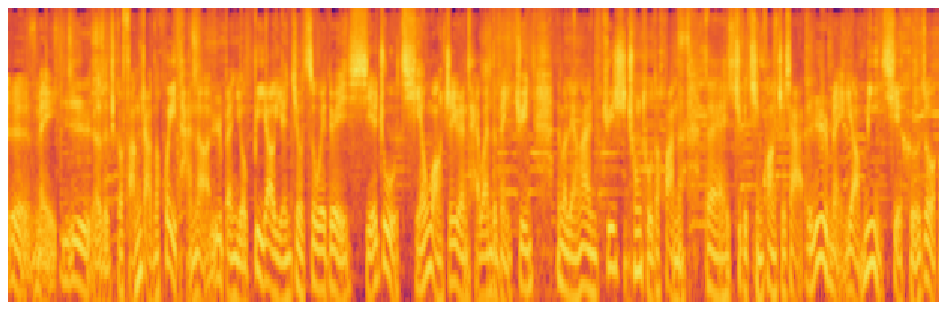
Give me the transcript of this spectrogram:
日美日的这个防长的会谈呢，日本有必要研究自卫队协助前往支援台湾的美军。那么两岸军事冲突的话呢，在这个情况之下，日美要密切合作。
